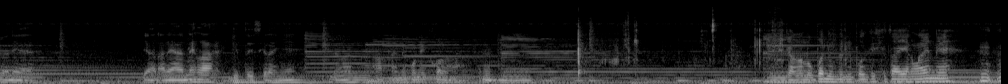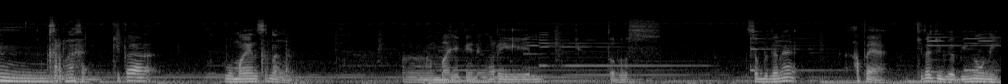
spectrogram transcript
gimana ya? Jangan aneh-aneh lah gitu istilahnya. jangan apa neko-neko lah Mm-mm. dan jangan lupa dengerin podcast kita yang lain ya Mm-mm. karena kita lumayan seneng Eh, banyak yang dengerin. Terus sebenarnya apa ya kita juga bingung nih.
